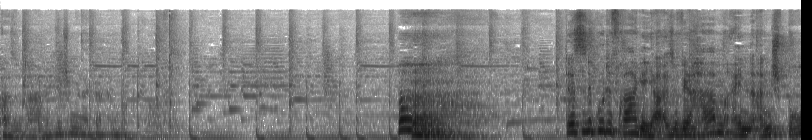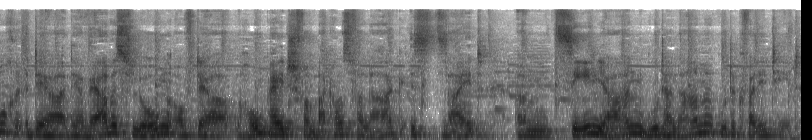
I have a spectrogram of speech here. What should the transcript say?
Also da habe ich jetzt schon wieder gar keinen Bock drauf. Das ist eine gute Frage, ja. Also wir haben einen Anspruch. Der, der Werbeslogan auf der Homepage vom Backhaus Verlag ist seit ähm, zehn Jahren guter Name, gute Qualität.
